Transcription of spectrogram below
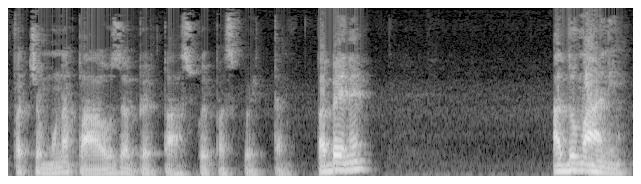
facciamo una pausa per Pasqua e Pasquetta. Va bene? A domani.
